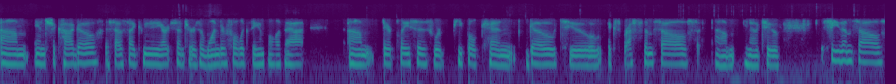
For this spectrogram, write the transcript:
Um, in Chicago, the Southside Community Arts Center is a wonderful example of that. Um, they're places where people can go to express themselves, um, you know, to see themselves,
